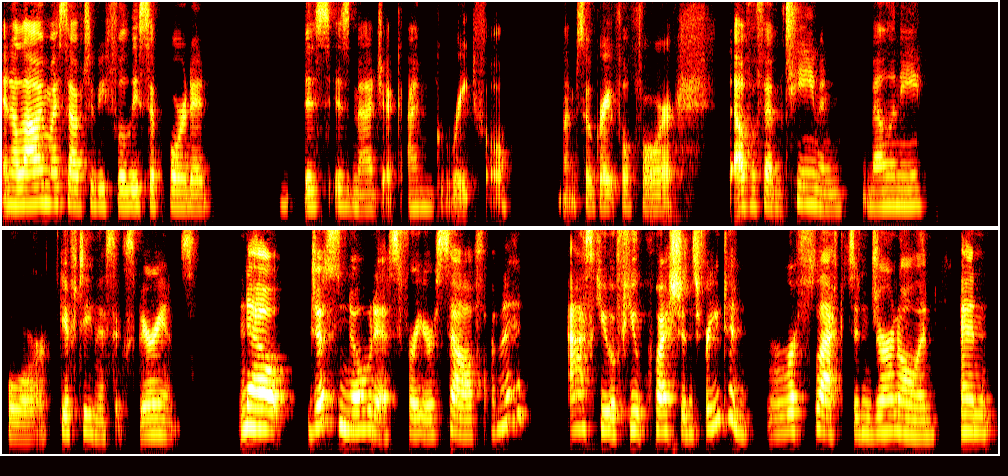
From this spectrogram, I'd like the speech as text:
and allowing myself to be fully supported. This is magic. I'm grateful. I'm so grateful for the Alpha Fem team and Melanie for gifting this experience. Now, just notice for yourself, I'm going to ask you a few questions for you to reflect and journal and, and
